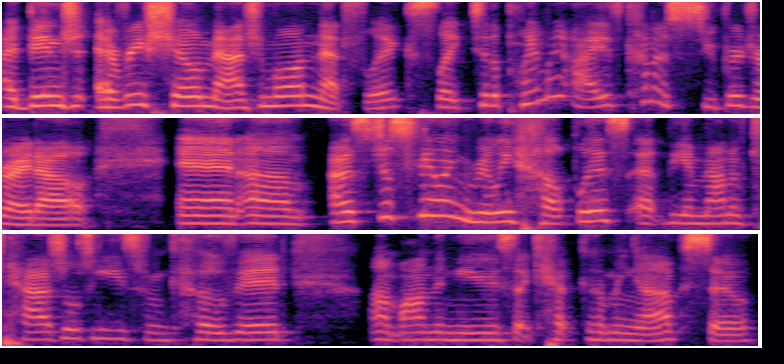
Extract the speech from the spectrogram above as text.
I binged every show imaginable on Netflix, like to the point my eyes kind of super dried out. And um, I was just feeling really helpless at the amount of casualties from COVID um, on the news that kept coming up. So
